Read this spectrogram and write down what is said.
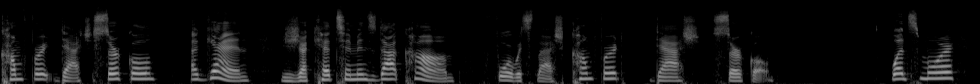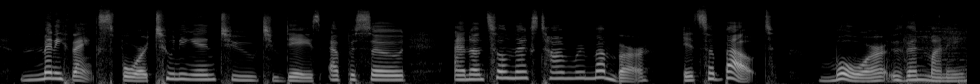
comfort dash circle. Again, jacquettetimmons.com forward slash comfort dash circle. Once more, many thanks for tuning in to today's episode. And until next time, remember, it's about more than money.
